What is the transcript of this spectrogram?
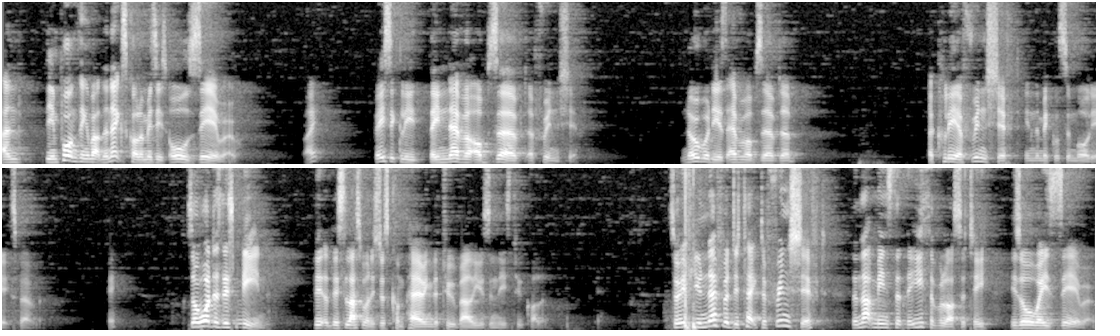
And the important thing about the next column is it's all zero, right? Basically, they never observed a fringe shift. Nobody has ever observed a, a clear fringe shift in the Michelson-Morley experiment. Okay? So what does this mean? This last one is just comparing the two values in these two columns. So if you never detect a fringe shift, then that means that the ether velocity is always zero.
